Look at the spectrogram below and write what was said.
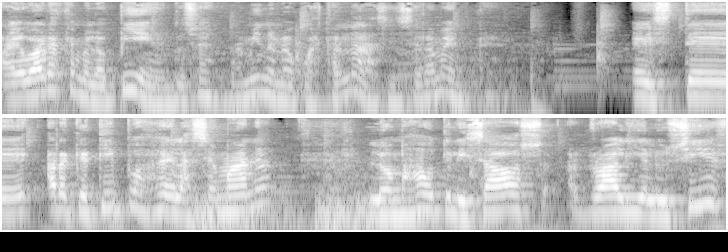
hay varios que me lo piden, entonces a mí no me cuesta nada, sinceramente. Este, arquetipos de la semana. Los más utilizados: Rally Elusive,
